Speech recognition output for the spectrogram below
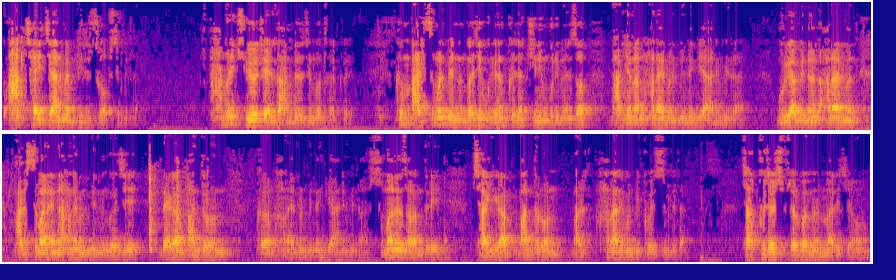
꽉 차 있지 않으면 믿을 수가 없습니다. 아무리 주여져 해도 안 믿어지는 것 같을 거예요. 그 말씀을 믿는 거지 우리는 그냥 주님 부리면서 막연한 하나님을 믿는 게 아닙니다. 우리가 믿는 하나님은 말씀 안에 있는 하나님을 믿는 거지 내가 만들어 그런 하나님을 믿는 게 아닙니다. 수많은 사람들이 자기가 만들어 온 하나님을 믿고 있습니다. 자, 9절 10절 보면 말이죠.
